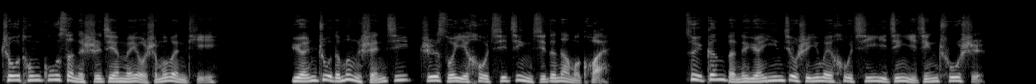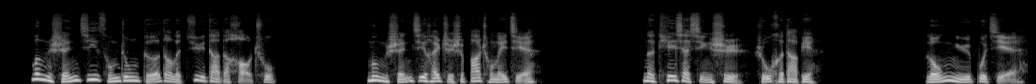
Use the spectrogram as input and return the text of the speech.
周通估算的时间没有什么问题。原著的梦神姬之所以后期晋级的那么快，最根本的原因就是因为后期易经已经出世，梦神姬从中得到了巨大的好处。梦神姬还只是八重雷劫，那天下形势如何大变？龙女不解，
